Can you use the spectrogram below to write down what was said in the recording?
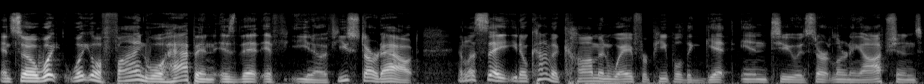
And so what what you'll find will happen is that if you know if you start out and let's say you know kind of a common way for people to get into and start learning options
